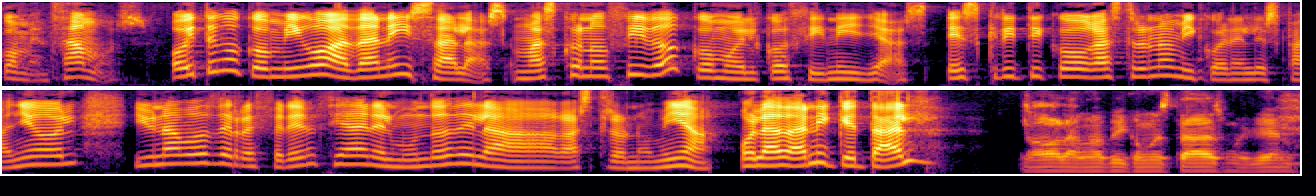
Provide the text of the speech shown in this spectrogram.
Comenzamos. Hoy tengo conmigo a Dani Salas, más conocido como el Cocinillas. Es crítico gastronómico en el español y una voz de referencia en el mundo de la gastronomía. Hola Dani, ¿qué tal? Hola Mapi, ¿cómo estás? Muy bien.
